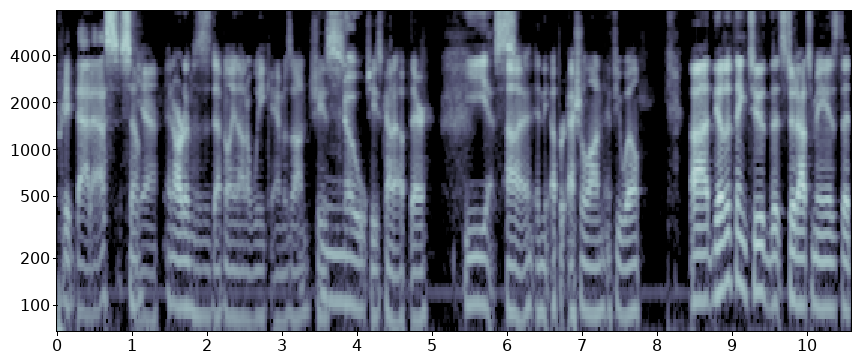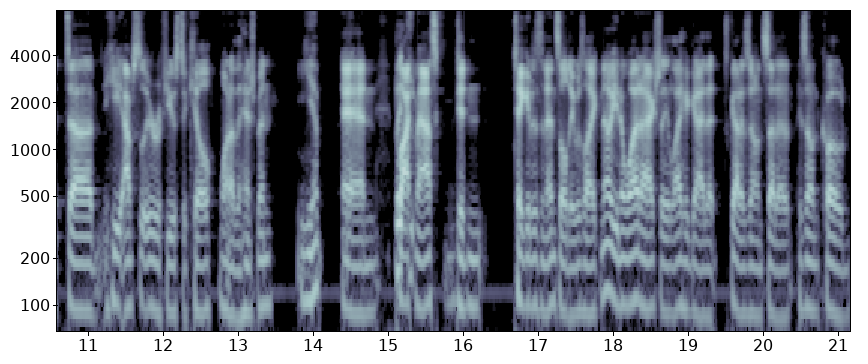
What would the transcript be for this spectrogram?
pretty badass. So Yeah, and Artemis is definitely not a weak Amazon. She's No. she's kind of up there yes, uh, in the upper echelon, if you will. Uh, the other thing too that stood out to me is that uh, he absolutely refused to kill one of the henchmen, yep, and But Black he- Mask didn't take it as an insult. He was like, "No, you know what? I actually like a guy that's got his own set of his own code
